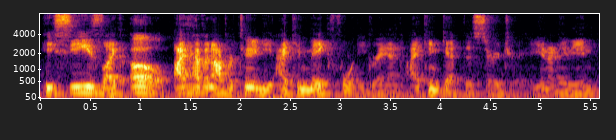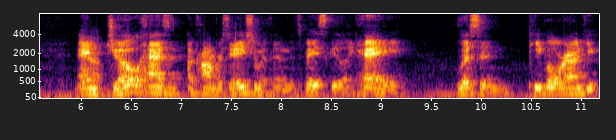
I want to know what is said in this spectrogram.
He sees like, oh, I have an opportunity. I can make forty grand. I can get this surgery. You know what I mean? And Joe has a conversation with him that's basically like, hey, listen, people around you,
